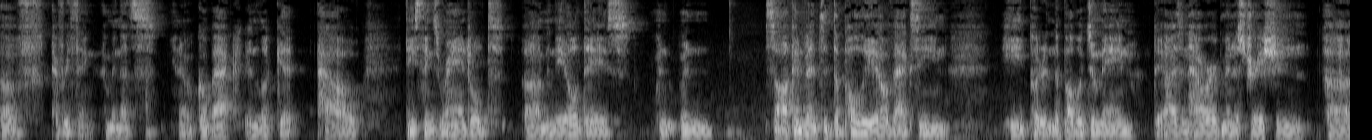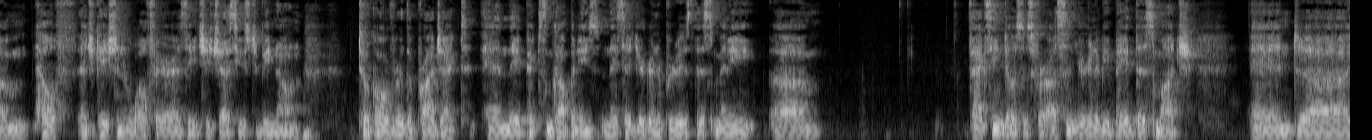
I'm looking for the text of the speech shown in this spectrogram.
of everything. I mean, that's, you know, go back and look at how these things were handled um, in the old days. When, when Salk invented the polio vaccine, he put it in the public domain. The Eisenhower administration, um, health, education, and welfare, as HHS used to be known, took over the project and they picked some companies and they said, you're going to produce this many um, vaccine doses for us and you're going to be paid this much and uh,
